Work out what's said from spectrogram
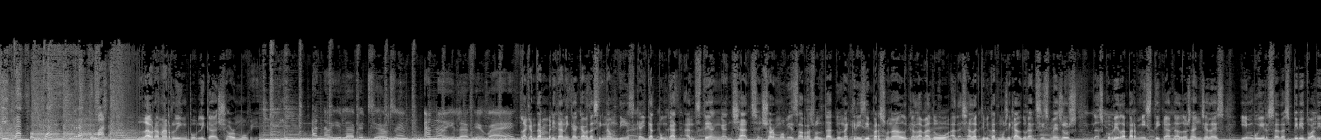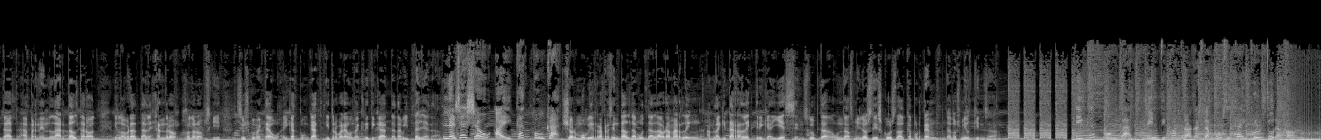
ICAT.cat recomana. Laura Marling publica Short Movie. La cantant britànica acaba de signar un disc que iCat.cat ens té enganxats. Short Movie és el resultat d'una crisi personal que la va dur a deixar l'activitat musical durant sis mesos, descobrir la part mística de Los Angeles i imbuir-se d'espiritualitat aprenent l'art del tarot i l'obra d'Alejandro Jodorowsky. Si us connecteu a iCat.cat hi trobareu una crítica de David Talleda. Llegeixeu a ICAT.cat. Short Movie representa el debut de Laura Marling amb la guitarra elèctrica i és, sens dubte, un dels millors discos del que portem de 2015. ICAT.cat, 24 hores de música i cultura pop.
